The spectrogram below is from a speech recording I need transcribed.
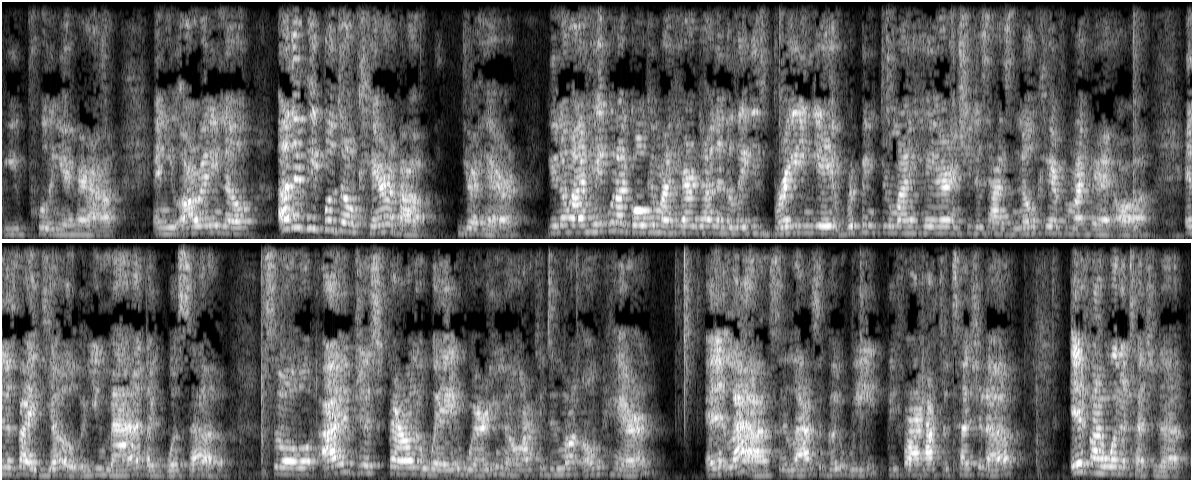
you pulling your hair out. And you already know other people don't care about your hair. You know, I hate when I go get my hair done and the lady's braiding it, ripping through my hair, and she just has no care for my hair at all. And it's like, yo, are you mad? Like, what's up? So I've just found a way where, you know, I can do my own hair and it lasts. It lasts a good week before I have to touch it up if I want to touch it up.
